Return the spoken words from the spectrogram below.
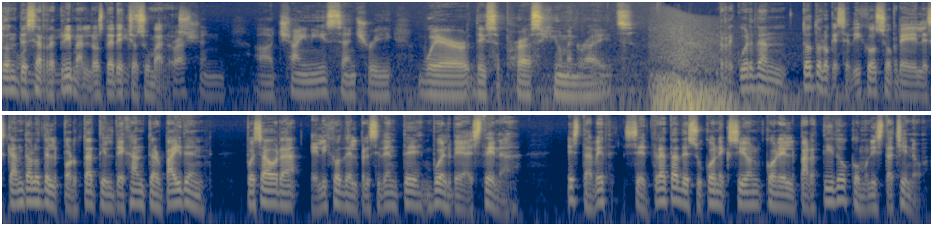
donde se repriman los derechos humanos? ¿Recuerdan todo lo que se dijo sobre el escándalo del portátil de Hunter Biden? Pues ahora el hijo del presidente vuelve a escena. Esta vez se trata de su conexión con el Partido Comunista Chino.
